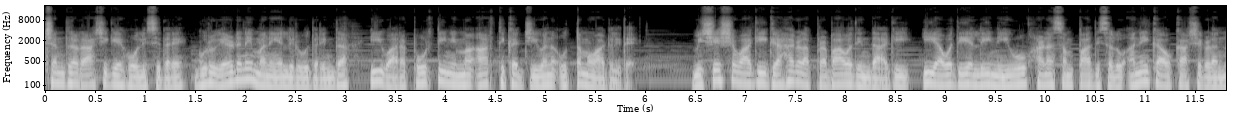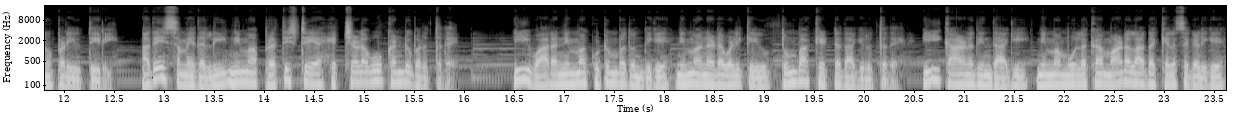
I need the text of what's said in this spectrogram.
ಚಂದ್ರ ರಾಶಿಗೆ ಹೋಲಿಸಿದರೆ ಗುರು ಎರಡನೇ ಮನೆಯಲ್ಲಿರುವುದರಿಂದ ಈ ವಾರ ಪೂರ್ತಿ ನಿಮ್ಮ ಆರ್ಥಿಕ ಜೀವನ ಉತ್ತಮವಾಗಲಿದೆ. ವಿಶೇಷವಾಗಿ ಗ್ರಹಗಳ ಪ್ರಭಾವದಿಂದಾಗಿ ಈ ಅವಧಿಯಲ್ಲಿ ನೀವು ಹಣ ಸಂಪಾದಿಸಲು ಅನೇಕ ಅವಕಾಶಗಳನ್ನು ಪಡೆಯುತ್ತೀರಿ. ಅದೇ ಸಮಯದಲ್ಲಿ ನಿಮ್ಮ ಪ್ರತಿಷ್ಠೆಯ ಹೆಚ್ಚಳವೂ ಕಂಡುಬರುತ್ತದೆ. ಈ ವಾರ ನಿಮ್ಮ ಕುಟುಂಬದೊಂದಿಗೆ ನಿಮ್ಮ ನಡವಳಿಕೆಯು ತುಂಬಾ ಕೆಟ್ಟದಾಗಿರುತ್ತದೆ. ಈ ಕಾರಣದಿಂದಾಗಿ ನಿಮ್ಮ ಮೂಲಕ ಮಾಡಲಾದ ಕೆಲಸಗಳಿಗೆ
